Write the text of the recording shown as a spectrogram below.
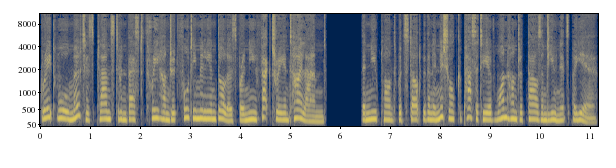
Great Wall Motors plans to invest $340 million for a new factory in Thailand. The new plant would start with an initial capacity of 100,000 units per year.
